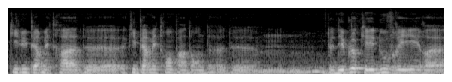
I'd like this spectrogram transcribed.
qui lui permettront pardon, de, débloquer, d'ouvrir euh,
